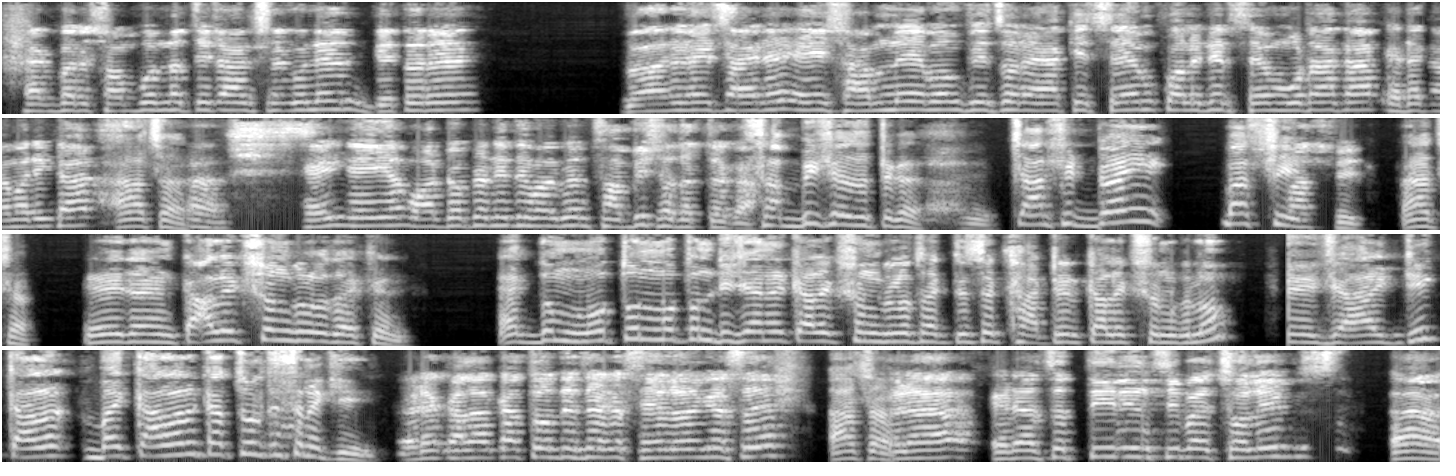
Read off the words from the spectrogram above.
একবারে সম্পূর্ণ চিটাং সেগুনের ভেতরে এই সাইডে এই সামনে এবং পিছনে একই সেম কোয়ালিটির সেম মোটা কাঠ এটা কামারি কাঠ। আচ্ছা। হ্যাঁ, এই এই অটোটা নিতে পারবেন ছাব্বিশ হাজার টাকা। ছাব্বিশ হাজার টাকা। চার ফিট বাই পাঁচ ফিট পাঁচ ফিট আচ্ছা এই দেখেন কালেকশনগুলো দেখেন। একদম নতুন নতুন ডিজাইনের কালেকশনগুলো থাকতেছে খাটের কালেকশনগুলো এই যে আইটি কালার বাই কালার কাজ চলতেছে নাকি? এটা কালার কাজ চলতেছে এটা সেল হয়ে গেছে। আচ্ছা। এটা এটা হচ্ছে তিন ইঞ্চি বাই চল্লিশ হ্যাঁ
